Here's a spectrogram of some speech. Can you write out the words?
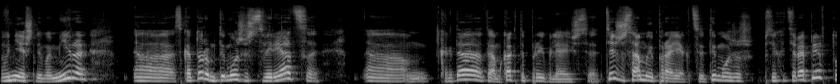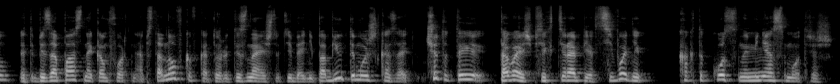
внешнего мира, э, с которым ты можешь сверяться, когда там как-то проявляешься. Те же самые проекции. Ты можешь психотерапевту, это безопасная, комфортная обстановка, в которой ты знаешь, что тебя не побьют, ты можешь сказать, что-то ты, товарищ психотерапевт, сегодня как-то косо на меня смотришь.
